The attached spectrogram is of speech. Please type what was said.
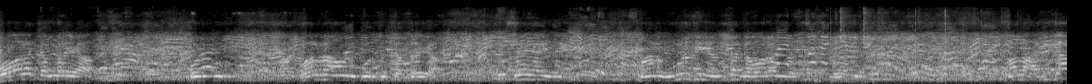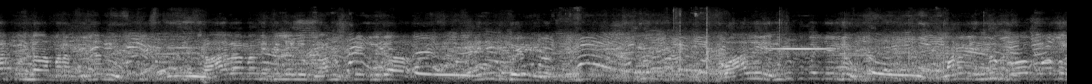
గోల చంద్రయ్య కొడుకు ఆ గోలరాముడి కొడుకు చంద్రయ్య ఎస్ఐ అయిందంటే మన ఊరికి ఎంత గౌరవం వస్తుంది అలా అది కాకుండా మన పిల్లలు చాలా మంది పిల్లలు కానిస్టేబుల్గా ట్రైనింగ్కి పోయింది వాళ్ళు ఎందుకు పోయిండు మనం ఎందుకు పోకూడదు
